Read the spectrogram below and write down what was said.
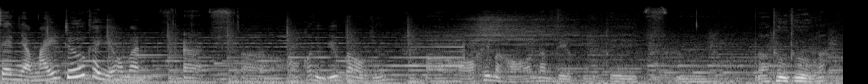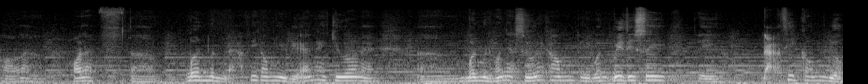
xem nhà máy trước hay gì không anh? À, à họ có những yêu cầu chứ. À, họ khi mà họ làm việc thì um, thường thường á họ là hỏi là à, bên mình đã thi công nhiều dự án hay chưa nè bên mình có nhà xưởng hay không, thì bên BTC thì đã thi công được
